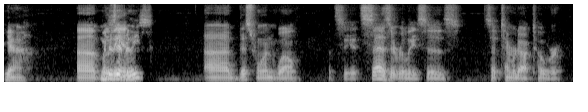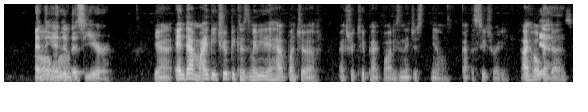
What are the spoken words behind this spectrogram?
Yeah. Uh, When does it in- release? Uh, this one, well, let's see. It says it releases September to October at Oh, the end wow. of this year. Yeah, and that might be true because maybe they have a bunch of extra two pack bodies and they just you know got the suits ready. I hope Yeah. it does.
